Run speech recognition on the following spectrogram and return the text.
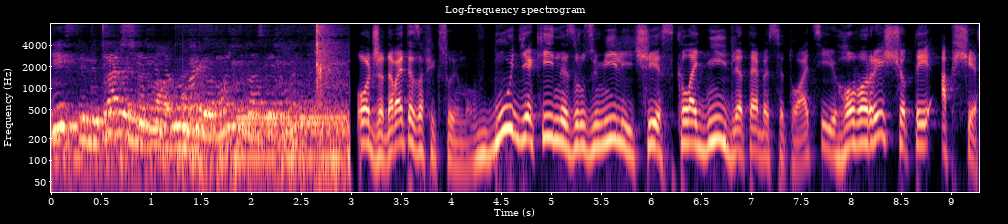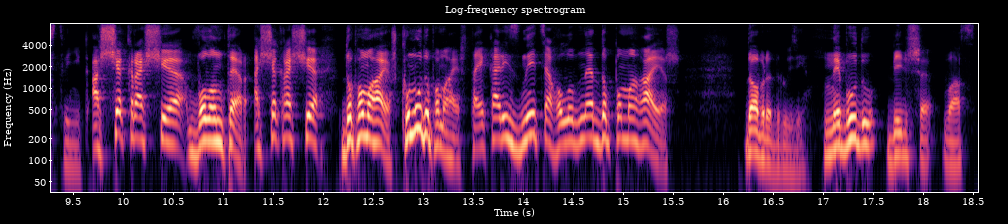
действовали, я ще правильно, не главное. договорила. Можна, будь ласка, я договорю? Отже, давайте зафіксуємо. В будь-якій незрозумілій чи складній для тебе ситуації говори, що ти общественник, а ще краще волонтер, а ще краще допомагаєш. Кому допомагаєш? Та яка різниця? Головне, допомагаєш. Добре, друзі, не буду більше вас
